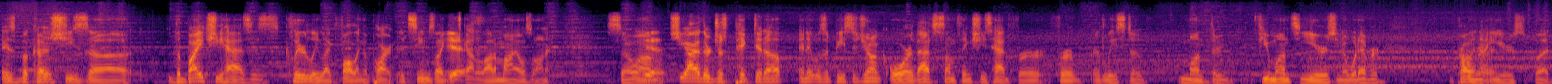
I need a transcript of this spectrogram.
is because she's uh the bike she has is clearly like falling apart. It seems like it's got a lot of miles on it. So um, Yeah. she either just picked it up and it was a piece of junk, or that's something she's had for for at least a month or few months, years, you know, whatever. Probably not years, but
